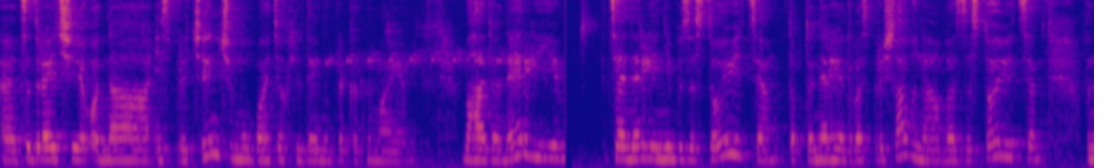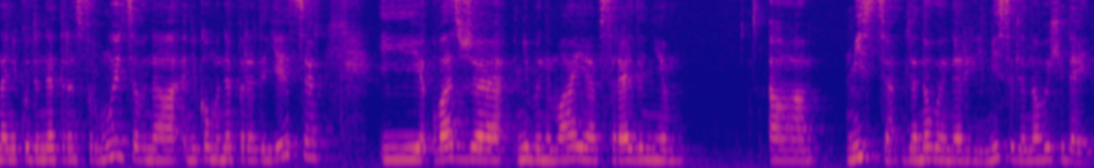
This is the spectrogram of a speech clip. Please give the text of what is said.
Е, Це, до речі, одна із причин, чому у багатьох людей, наприклад, немає багато енергії. Ця енергія ніби застоюється, тобто енергія до вас прийшла, вона у вас застоюється, вона нікуди не трансформується, вона нікому не передається, і у вас вже ніби немає всередині а, місця для нової енергії, місця для нових ідей.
